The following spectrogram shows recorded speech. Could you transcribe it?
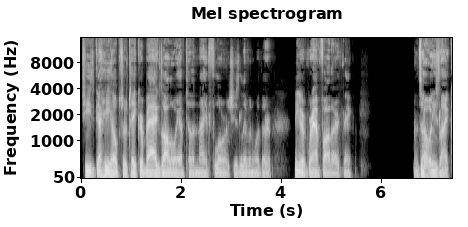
she's got he helps her take her bags all the way up to the ninth floor. She's living with her, I think her grandfather, I think. And so he's like,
